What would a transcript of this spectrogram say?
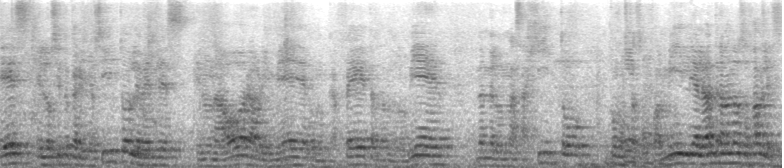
es el osito cariñosito, le vendes en una hora, hora y media, con un café, tratándolo bien, dándole un masajito, cómo está su familia, levanta la mano a los afables.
